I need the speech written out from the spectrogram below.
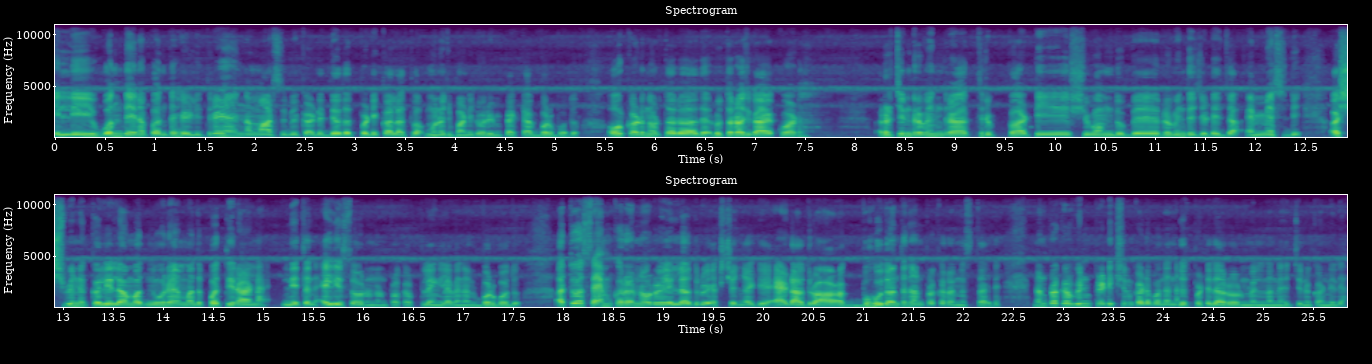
ಇಲ್ಲಿ ಒಂದೇನಪ್ಪ ಅಂತ ಹೇಳಿದರೆ ನಮ್ಮ ಆರ್ ಸಿ ಬಿ ಕಡೆ ದೇವದತ್ ಪಡಿಕಲ್ ಅಥವಾ ಮನೋಜ್ ಪಾಂಡಿಕ್ ಅವ್ರ ಇಂಪ್ಯಾಕ್ಟ್ ಆಗಿ ಬರ್ಬೋದು ಅವ್ರ ಕಡೆ ನೋಡ್ತಾ ಇರೋದೇ Ruturaj Gaikwad Rachin Ravindra, Tripathi Shivam Dube, Ravindra Jadeja M S D Ashwin Khaleel Ahmed, Noor Ahmad Pathirana Nathan Ellis ಅವರು ನನ್ನ ಪ್ರಕಾರ ಪ್ಲೇಯಿಂಗ್ ಲೆವೆನಲ್ಲಿ ಬರ್ಬೋದು. ಅಥವಾ ಸ್ಯಾಮ್ ಕರನ್ ಅವರು ಎಲ್ಲಾದರೂ ಎಕ್ಸ್ಚೇಂಜ್ ಆಗಿ ಆ್ಯಡ್ ಆದರೂ ಆಗಬಹುದು ಅಂತ ನನ್ನ ಪ್ರಕಾರ ಅನ್ನಿಸ್ತಾ ಇದೆ. ನನ್ನ ಪ್ರಕಾರ ವಿನ್ ಪ್ರೆಡಿಕ್ಷನ್ ಕಡೆ ಬಂದ ನಜತ್ ಪಟ್ಟಿದಾರ್ ಅವ್ರ ಮೇಲೆ ನನ್ನ ಹೆಚ್ಚಿನ ಕಂಡಿದೆ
